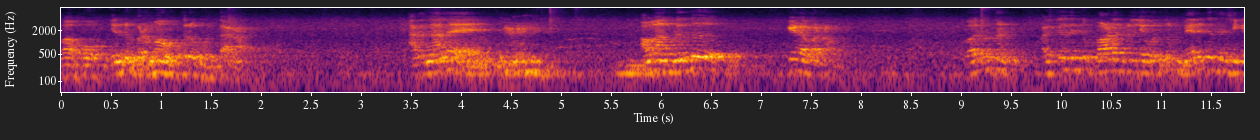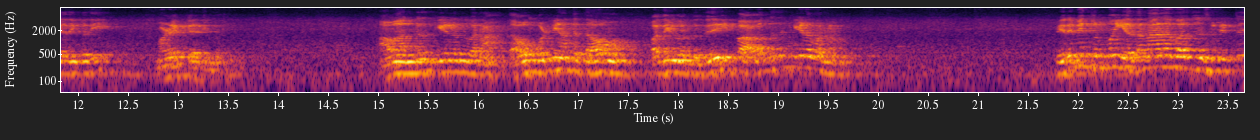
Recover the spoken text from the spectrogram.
வா போ என்று பிரம்மா உத்தரவு கொடுத்தாராம். அதனால அவன் அங்கிருந்து கீழே வர்றான். வருணன் அஷ்டதிக்கு பாடல்களில் வந்து மேற்கு திசைக்கு அதிபதி மழைக்கு அதிபதி அவன் அங்கிருந்து கீழே இருந்து வரான். தவம் பண்ணி அந்த தவம் பதவி வந்தது. இப்போ அவங்க கீழே வரணும். பெருமை துன்பம் எதனால வருதுன்னு சொல்லிட்டு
